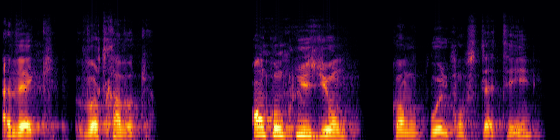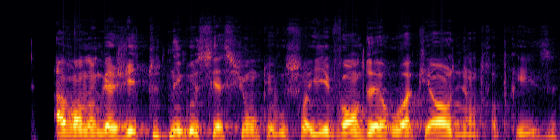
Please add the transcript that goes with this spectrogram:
avec votre avocat. En conclusion, comme vous pouvez le constater, avant d'engager toute négociation, que vous soyez vendeur ou acquéreur d'une entreprise,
